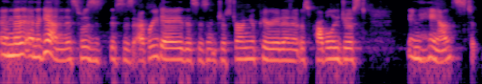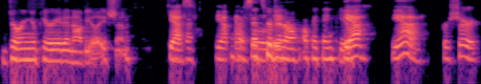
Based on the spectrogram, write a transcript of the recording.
and then, and again, this was this is every day. This isn't just during your period, and it was probably just enhanced during your period and ovulation. Yes. Okay. Yep. Okay. Absolutely. That's good to know. Okay. Thank you. Yeah. Yeah. For sure.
